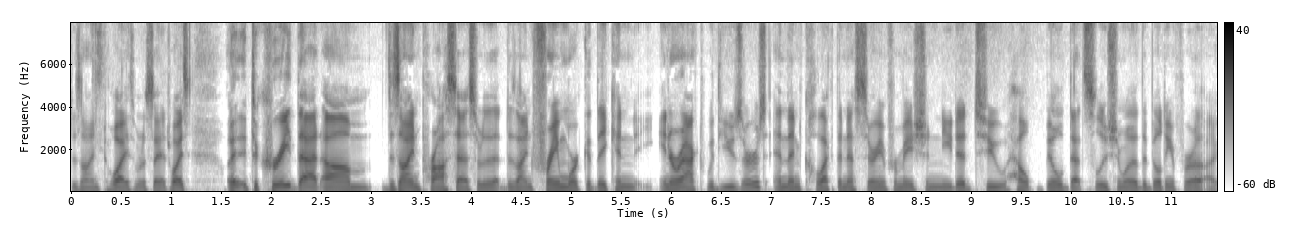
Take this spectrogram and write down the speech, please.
design twice? I'm going to say it twice uh, to create that um, design process or that design framework that they can interact with users and then collect the necessary information needed to help build that solution, whether they're building it for a,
